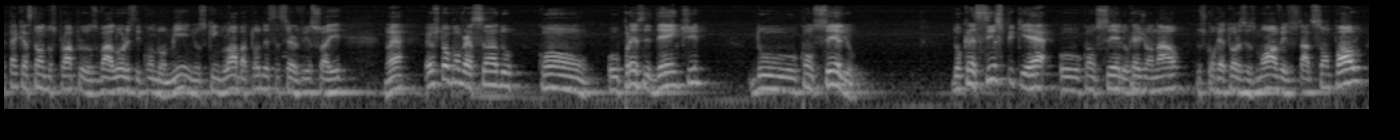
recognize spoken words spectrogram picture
Até a questão dos próprios valores de condomínios, que engloba todo esse serviço aí, não é? Eu estou conversando com o presidente do Conselho do Crescisp, que é o Conselho Regional dos Corretores Imóveis do Estado de São Paulo,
